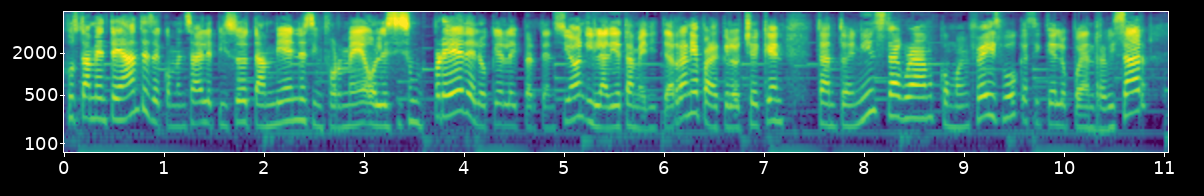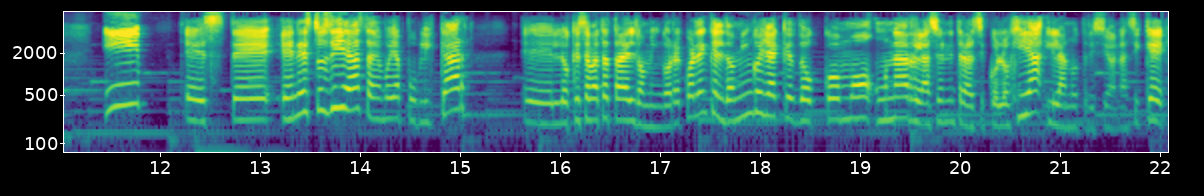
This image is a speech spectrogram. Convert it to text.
Justamente antes de comenzar el episodio también les informé o les hice un pre de lo que es la hipertensión y la dieta mediterránea para que lo chequen tanto en Instagram como en Facebook, así que lo pueden revisar. Y este en estos días también voy a publicar eh, lo que se va a tratar el domingo. Recuerden que el domingo ya quedó como una relación entre la psicología y la nutrición. Así que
